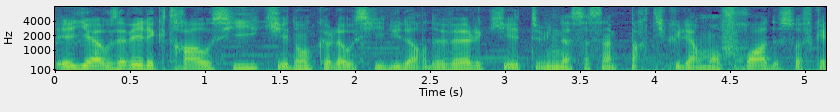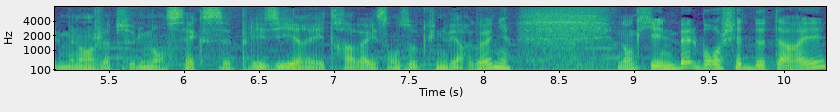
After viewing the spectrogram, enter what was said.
Et il y a, vous avez Electra aussi, qui est donc là aussi du Daredevil, qui est une assassin particulièrement froide, sauf qu'elle mélange absolument sexe, plaisir et travail sans aucune vergogne. Donc il y a une belle brochette de tarés.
